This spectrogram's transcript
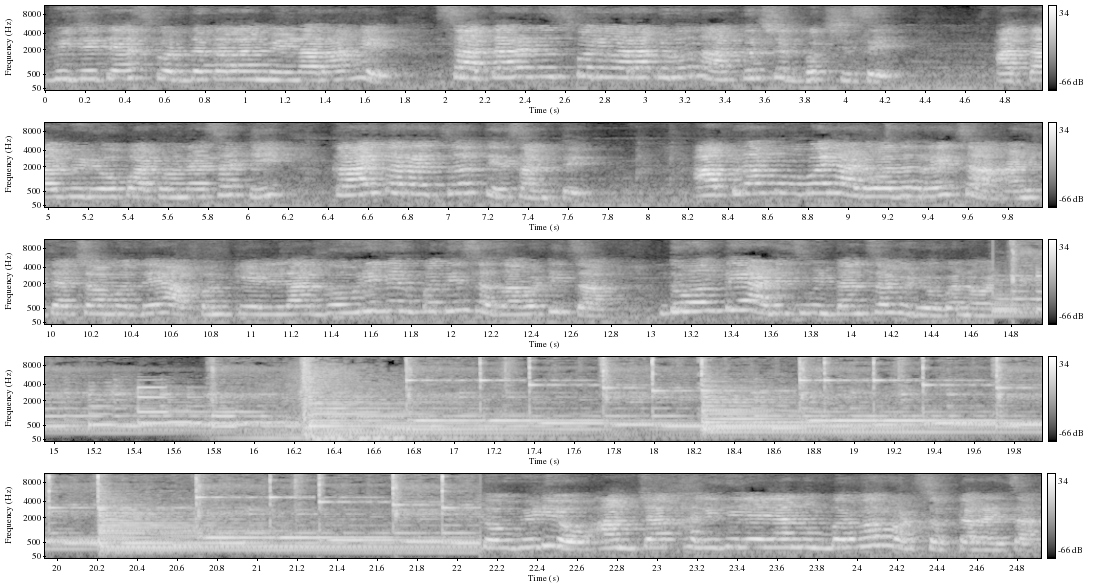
विजेत्या स्पर्धकाला मिळणार आहे सातारा न्यूज परिवाराकडून आकर्षक बक्षिसे. आता व्हिडिओ पाठवण्यासाठी काय करायचं ते सांगते. आपला मोबाईल आडवा धरायचा आणि त्याच्यामध्ये आपण केलेला गौरी गणपती सजावटीचा दोन ते अडीच मिनिटांचा व्हिडिओ बनवायचा. करायचा.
